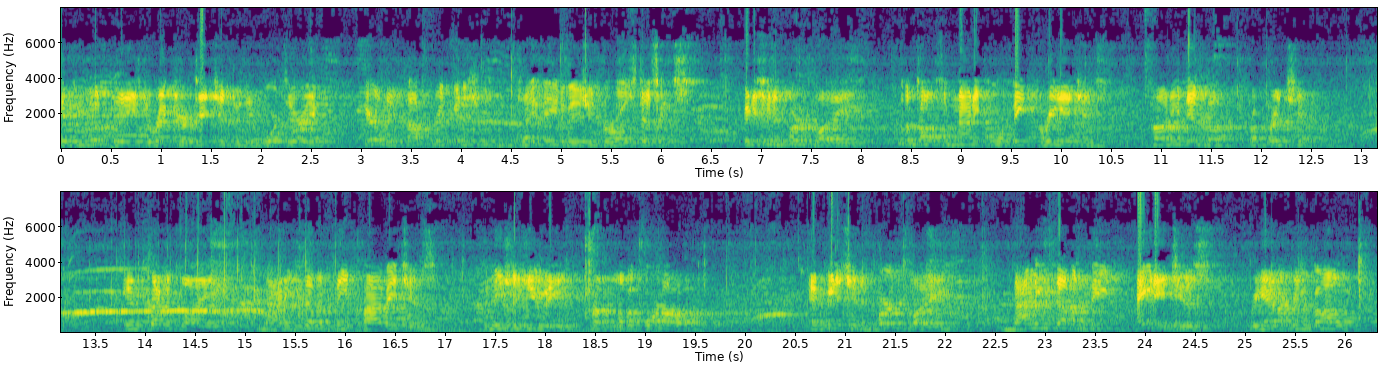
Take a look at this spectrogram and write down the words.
If you would please direct your attention to the awards area. Here are the top three finishers in the JV Division Girls Discus. Finishing in third place with a toss of 94 feet 3 inches, Connie Dimba from Frenship. In second place, 97 feet 5 inches, Tanisha Huey from Lubbock Coronado. And finishing in first place, 97 feet 8 inches, Rihanna Ringbone.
